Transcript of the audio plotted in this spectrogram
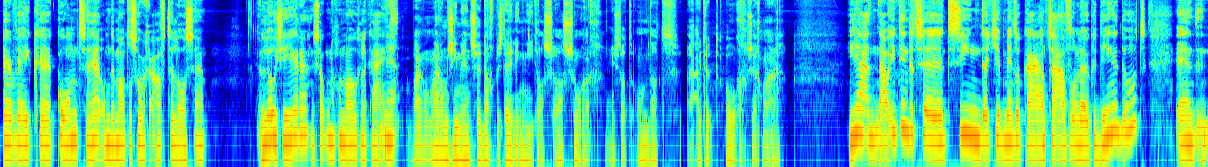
per week uh, komt hè, om de mantelzorger af te lossen. Logeren is ook nog een mogelijkheid. Ja. Waarom, waarom zien mensen dagbesteding niet als, als zorg? Is dat omdat uit het oog, zeg maar. Ja, nou, ik denk dat ze het zien dat je met elkaar aan tafel leuke dingen doet. En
